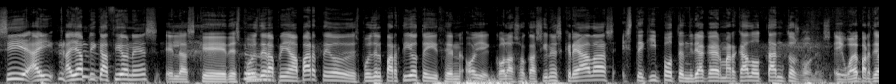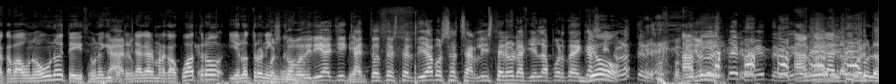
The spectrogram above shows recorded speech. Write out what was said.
Sí, hay, hay aplicaciones en las que después de la primera parte o después del partido te dicen, oye, con las ocasiones creadas, este equipo tendría que haber marcado tantos goles. E igual el partido acaba 1-1 y te dice, un equipo Claro, tendría que haber marcado 4 y el otro Pues ninguno. como diría Jica, Bien. entonces tendríamos a Charlize Theron aquí en la puerta de casa Yo- y no la tenemos. Porque a yo mí- lo espero, ¿eh? Te lo digo. A mí, el artículo,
